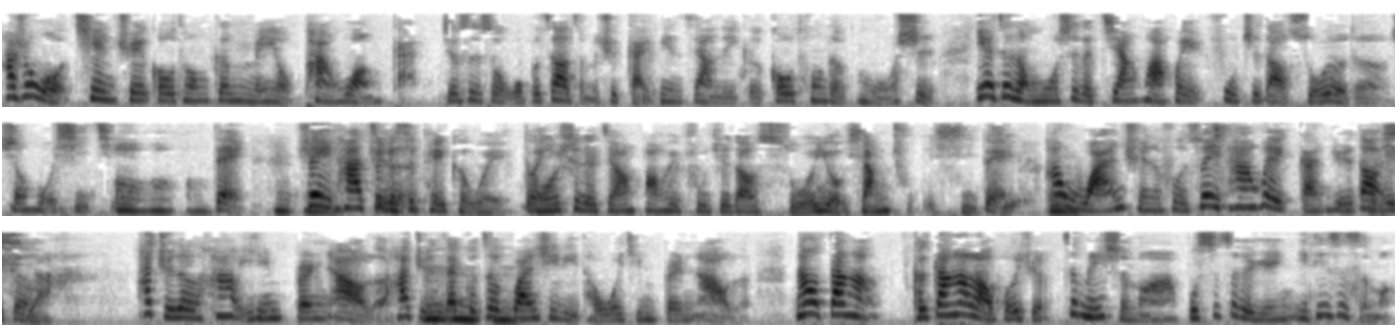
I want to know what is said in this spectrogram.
他说我欠缺沟通跟没有盼望感，就是说我不知道怎么去改变这样的一个沟通的模式，因为这种模式的僵化会复制到所有的生活细节。哦哦哦，对，嗯、所以他这个是 take away，对，模式的僵化会复制到所有相处的细节。对，他完全的复制，所以他会感觉到一个。他觉得他已经 burn out 了，他觉得在这个关系里头我已经 burn out 了。嗯嗯嗯，然后当然，可是当他老婆会觉得这没什么啊，不是这个原因，一定是什么？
